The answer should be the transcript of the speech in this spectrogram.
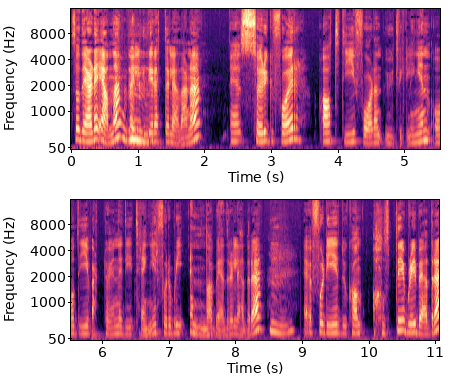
Så det er det ene. Velg Mm. de rette lederne. Eh, sørg for at de får den utviklingen og de verktøyene de trenger for å bli enda bedre ledere. Mm. Eh, Fordi du kan alltid bli bedre.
